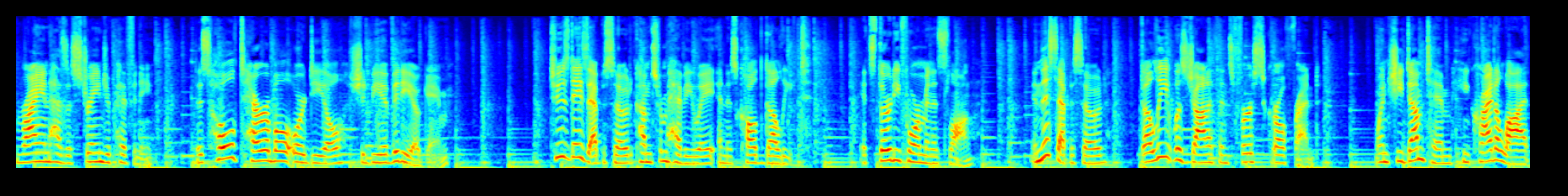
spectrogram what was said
Ryan has a strange epiphany. This whole terrible ordeal should be a video game. Tuesday's episode comes from Heavyweight and is called Galit. It's 34 minutes long. In this episode, Galit was Jonathan's first girlfriend, when she dumped him, he cried a lot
